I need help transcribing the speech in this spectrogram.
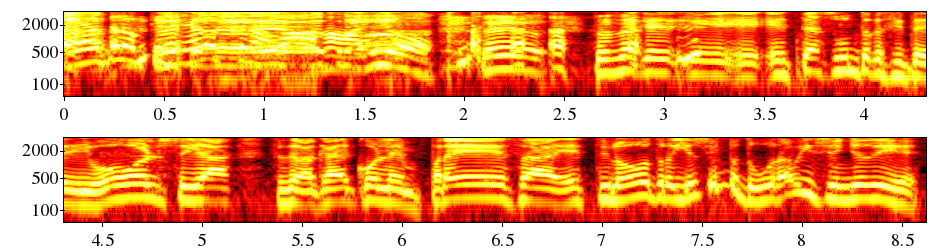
Ella te los que ella los trabaja, adiós. Pero, entonces, que, que, este asunto que si te divorcias, se te va a caer con la empresa, esto y lo otro. Y yo siempre tuve una visión. Yo dije,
